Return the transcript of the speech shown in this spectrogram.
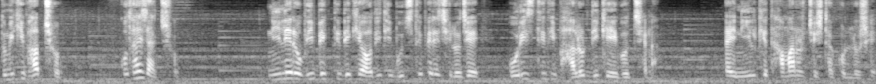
তুমি কি ভাবছ? কোথায় যাচ্ছ? নীলের অভিব্যক্তি দেখে অদিতি বুঝতে পেরেছিল যে পরিস্থিতি ভালোর দিকে এগোচ্ছে না। তাই নীলকে থামানোর চেষ্টা করল সে।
